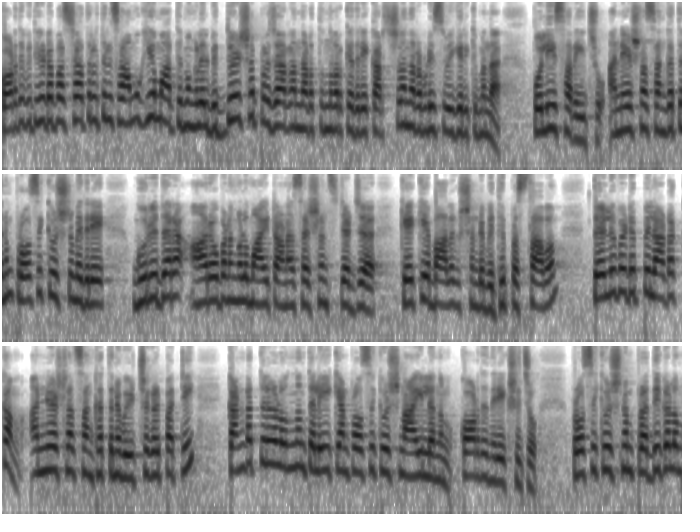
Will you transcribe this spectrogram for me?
കോടതി വിധിയുടെ പശ്ചാത്തലത്തിൽ സാമൂഹ്യ മാധ്യമങ്ങളിൽ വിദ്വേഷ പ്രചാരണം നടത്തുന്നവർക്കെതിരെ കർശന നടപടി സ്വീകരിക്കുമെന്ന് പോലീസ് അറിയിച്ചു. അന്വേഷണ സംഘത്തിനും പ്രോസിക്യൂഷനുമെതിരെ ഗുരുതര ആരോപണങ്ങളുമായിട്ടാണ് സെഷൻസ് ജഡ്ജ് കെ കെ ബാലകൃഷ്ണന്റെ വിധി പ്രസ്താവം. തെളിവെടുപ്പിലടക്കം അന്വേഷണ സംഘത്തിന് വീഴ്ചകൾ പറ്റി കണ്ടെത്തലുകളൊന്നും തെളിയിക്കാൻ പ്രോസിക്യൂഷനായില്ലെന്നും കോടതി നിരീക്ഷിച്ചു. പ്രോസിക്യൂഷനും പ്രതികളും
